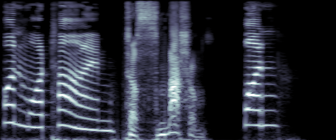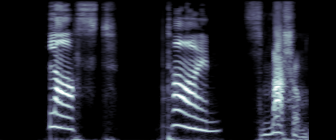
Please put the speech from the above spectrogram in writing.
one more time. To smash them. One last time. Smash them.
